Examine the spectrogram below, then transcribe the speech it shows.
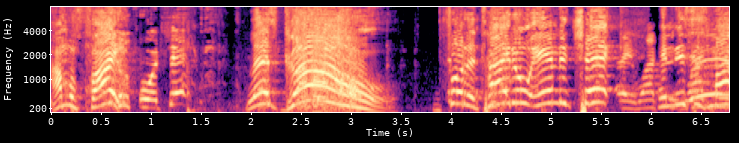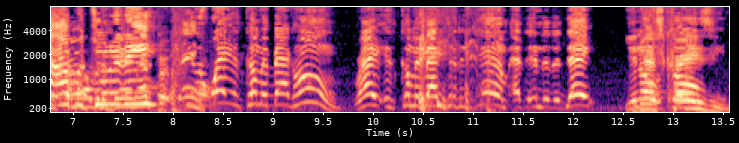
I'm gonna fight. for a check. Let's go for the title and the check. Hey, watch and this. this is my opportunity. the way, it's coming back home, right? It's coming back to the gym at the end of the day. You know, That's so- crazy.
